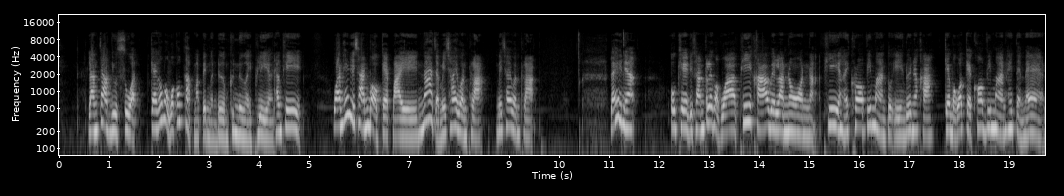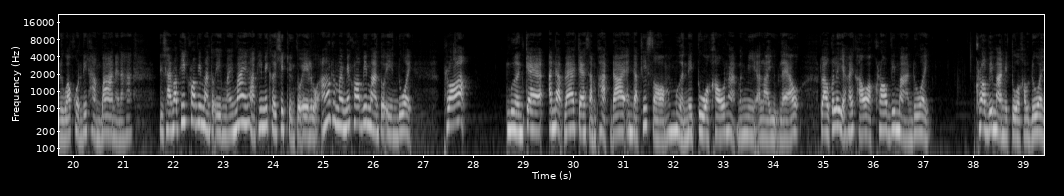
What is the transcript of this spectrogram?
หลังจากหยุดสวด แกก็บอกว่าก็กลับมาเป็นเหมือนเดิมคือเหนื่อยเพลีย ทั้งที่วันที่ดิฉันบอกแกไปน่าจะไม่ใช่วันพระ ไม่ใช่วันพระ และทีเนี้ยโอเค ดิฉันก็เลยบอกว่าพี่คะเวลานอนน่ะ พี่อย่าให้ครอบวิมานตัวเองด้วยนะคะ แกบอกว่าแกครอบวิมานให้แต่แม่ หรือว่าคนที่ทางบ้านเนี่ยนะคะดิฉันว่าพี่ครอบวิมานตัวเองไหมไม่ค่ะ พี่ไม่เคยคิดถึงตัวเองเลยบอกอ้าวทำไมไม่ครอบวิมานตัวเองด้วย เพราะเหมือนแกอันดับแรกแกสัมผัสได้ อันดับที่สองเหมือนในตัวเขานะ่ะ มันมีอะไรอยู่แล้ว เราก็เลยอยากให้เขาอะครอบวิมานด้วย ครอบวิมานในตัวเขาด้วย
